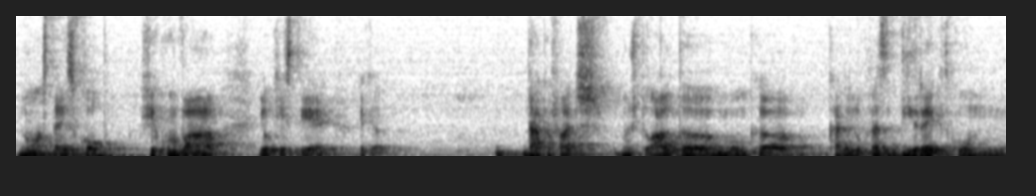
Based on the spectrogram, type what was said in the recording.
nu asta e scopul. Și cumva e o chestie, adică dacă faci, nu știu, altă muncă care lucrează direct cu un,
